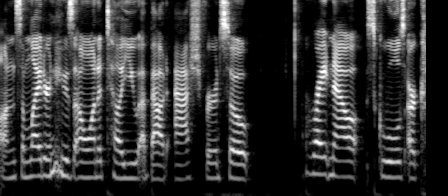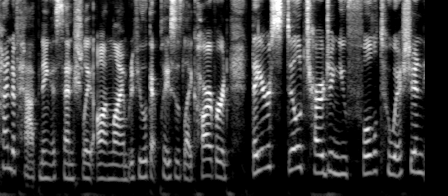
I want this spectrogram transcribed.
on some lighter news, I want to tell you about Ashford. So right now schools are kind of happening essentially online but if you look at places like harvard they are still charging you full tuition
